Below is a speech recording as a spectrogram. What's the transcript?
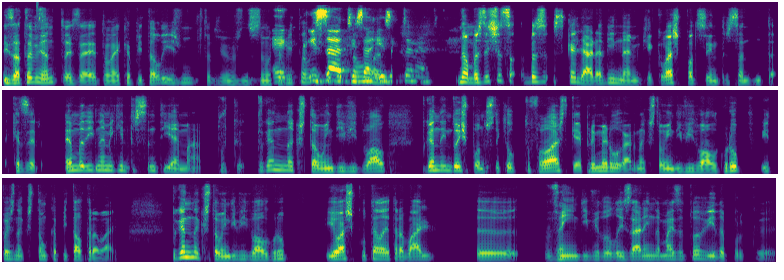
Exatamente, pois é, então é capitalismo, portanto vivemos no sistema é, capitalista. Exato, exa exatamente. Não, mas deixa só, mas se calhar a dinâmica que eu acho que pode ser interessante, quer dizer, é uma dinâmica interessante e é má, porque pegando na questão individual, pegando em dois pontos daquilo que tu falaste, que é, em primeiro lugar, na questão individual-grupo e depois na questão capital-trabalho. Pegando na questão individual-grupo, eu acho que o teletrabalho uh, vem individualizar ainda mais a tua vida, porque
